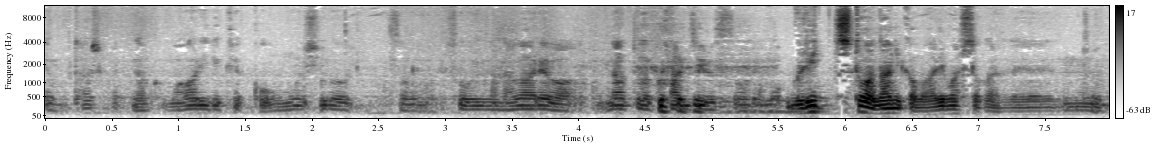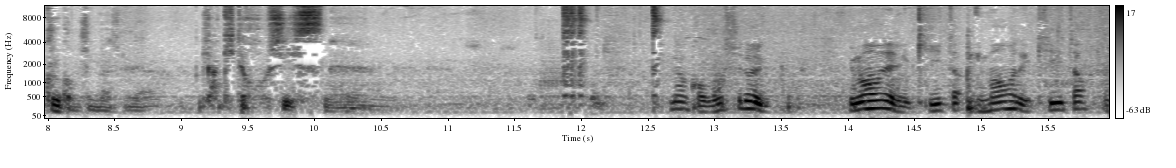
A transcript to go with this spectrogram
でも確かになんか周りで結構面白いそのそういう流れはなんとなく感じるっす俺も。グリッチとは何かもありましたからね。うん。来るかもしれないですね。いや来てほしいっすね。なんか面白い今までに聞いた今まで聞いたこと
